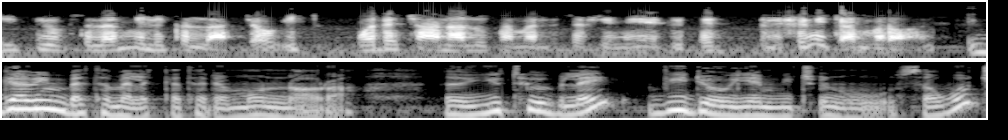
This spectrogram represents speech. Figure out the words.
ዩቲዩብ ስለሚልክላቸው ወደ ቻናሉ ተመልሰሽ የሚሄዱ እድልሽን ይጨምረዋል። ገቢን በተመለከተ ደግሞ እናውራ። ዩቲዩብ ላይ ቪዲዮ የሚጭኑ ሰዎች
